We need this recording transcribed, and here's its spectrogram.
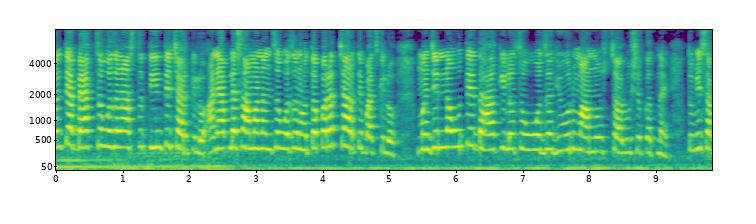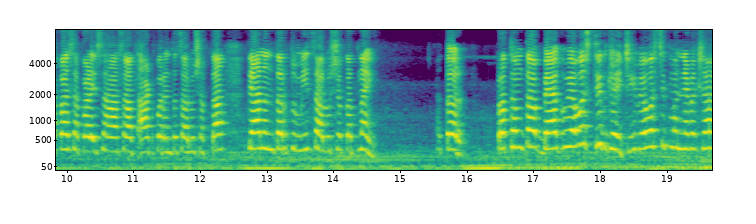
पण त्या बॅगचं वजन असतं तीन ते चार किलो आणि आपल्या सामानांचं वजन होतं परत चार ते पाच किलो. म्हणजे नऊ ते दहा किलोचं ओझं घेऊन माणूस चालू शकत नाही. तुम्ही सकाळ सकाळी सहा सात आठ पर्यंत चालू शकता. त्यानंतर तुम्ही चालू शकत नाही. तर प्रथमतः बॅग व्यवस्थित घ्यायची. व्यवस्थित म्हणण्यापेक्षा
